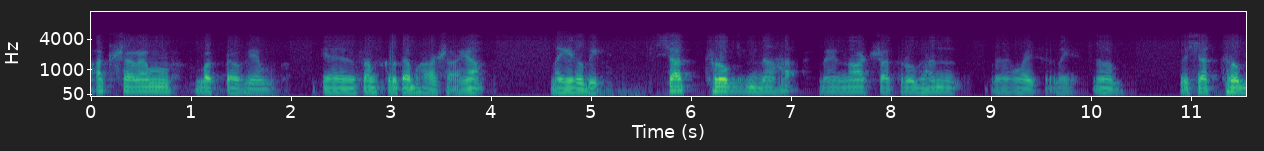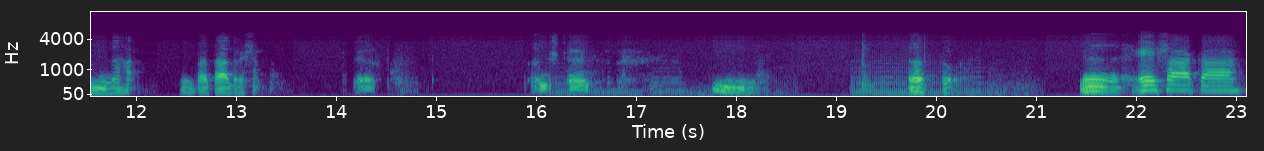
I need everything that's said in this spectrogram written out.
अक्षरं वक्तव्यं संस्कृतभाषायां। नैरुबि शत्रुघ्नः नाट् शत्रुघन् वैस् शत्रुघ्नः तादृशम् hmm. अस्तु। एषा का?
